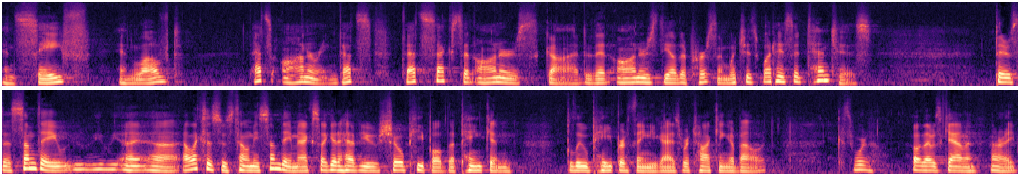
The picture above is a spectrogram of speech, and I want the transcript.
and safe and loved. That's honoring. That's, that's sex that honors God, that honors the other person, which is what his intent is. There's a someday, uh, uh, Alexis was telling me someday, Max, I got to have you show people the pink and blue paper thing you guys were talking about. Because we're, oh, that was Gavin. All right,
